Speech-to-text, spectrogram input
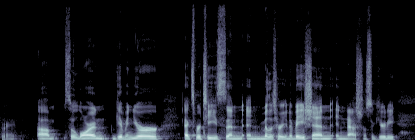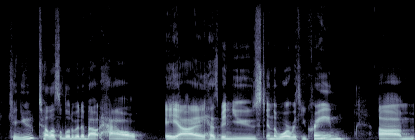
Great. Um, so Lauren, given your expertise in, in military innovation and national security, can you tell us a little bit about how AI has been used in the war with Ukraine um,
